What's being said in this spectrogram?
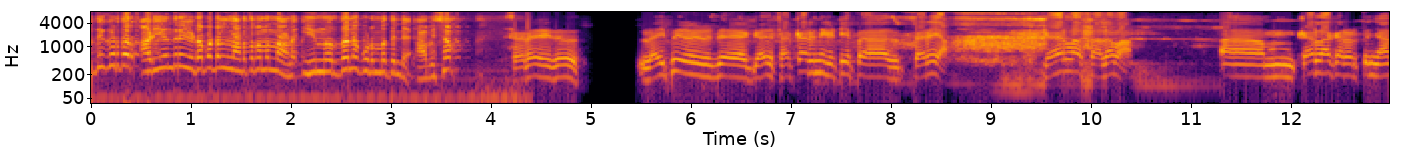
അധികൃതർ അടിയന്തര ഇടപെടൽ നടത്തണമെന്നാണ് ഈ നിർധന കുടുംബത്തിന്റെ ആവശ്യം. സാറേ ലൈഫ് സർക്കാരിൽ നിന്ന് കിട്ടിയ പെരയാ. കേരള സ്ഥലവാ. കേരളക്കാരടുത്ത് ഞാൻ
